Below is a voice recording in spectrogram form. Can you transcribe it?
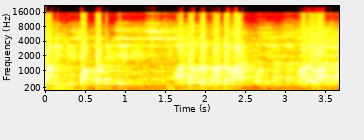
কমিটির পক্ষ থেকে অসংখ্য ধন্যবাদ অভিনন্দন ভালোবাসা।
